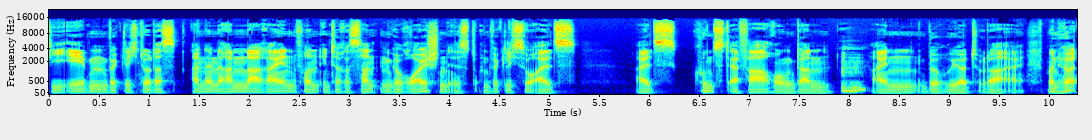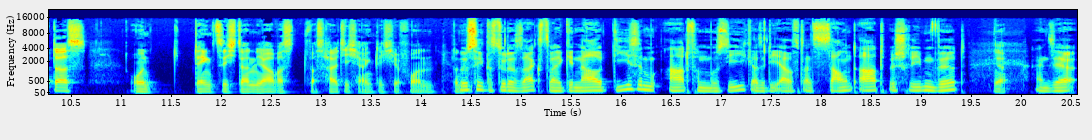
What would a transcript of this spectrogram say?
die eben wirklich nur das Aneinanderreihen von interessanten Geräuschen ist und wirklich so als, als Kunsterfahrung dann mhm. einen berührt oder man hört das und denkt sich dann, ja, was, was halte ich eigentlich hiervon? Lustig, dass du das sagst, weil genau diese Art von Musik, also die oft als Soundart beschrieben wird, ja. ein sehr,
